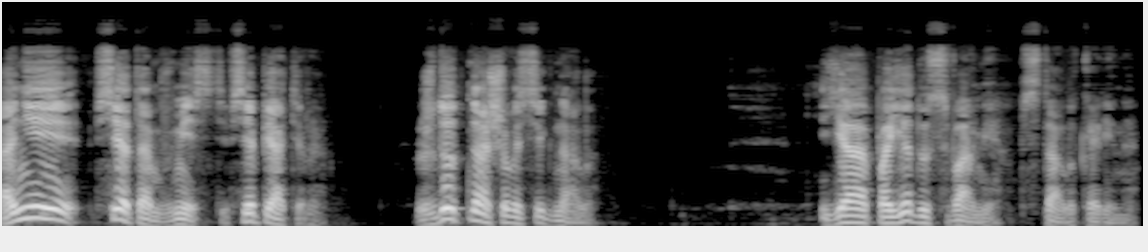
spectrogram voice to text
Они все там вместе, все пятеро. Ждут нашего сигнала. Я поеду с вами, встала Карина.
